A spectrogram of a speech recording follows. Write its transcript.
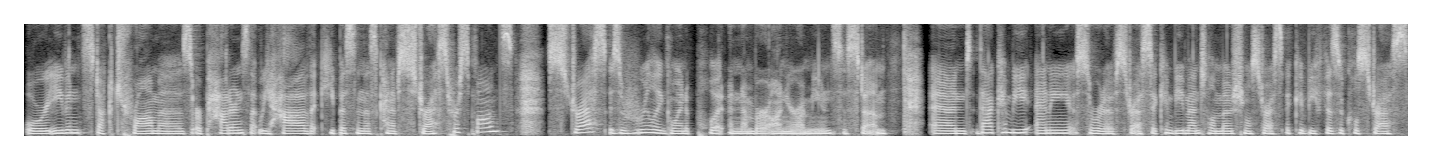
or even stuck traumas or patterns that we have that keep us in this kind of stress response stress is really going to put a number on your immune system. And that can be any sort of stress. It can be mental emotional stress. It could be physical stress.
